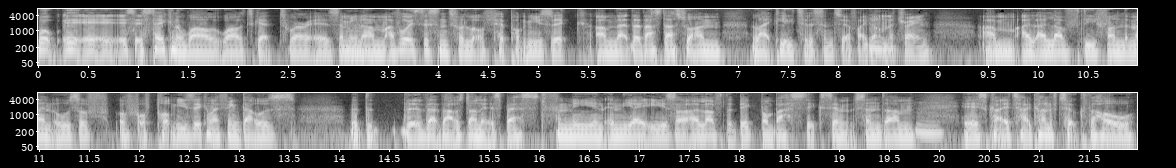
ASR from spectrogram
Well, it, it, it's it's taken a while while to get to where it is. I mean, Mm. um, I've always listened to a lot of hip hop music. Um, that, that that's that's what I'm likely to listen to if I get on Mm. the train. Um, I, I love the fundamentals of, of, of pop music, and I think that was that that that was done at its best for me in, in the eighties. I, I love the big bombastic synths, and um, Mm. it's it, kind of took the whole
